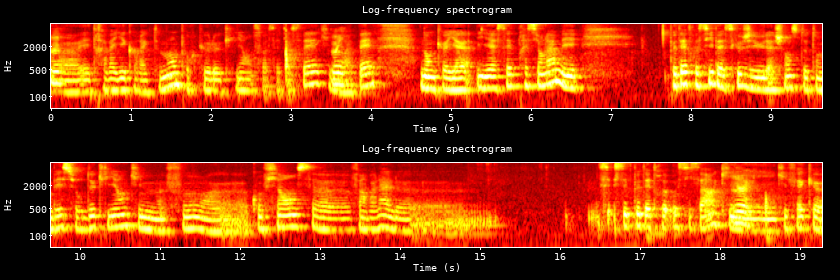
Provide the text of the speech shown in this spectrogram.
mm. et travailler correctement pour que le client soit satisfait, qu'il nous rappelle. Donc il y a, y, a, cette pression-là, mais peut-être aussi parce que j'ai eu la chance de tomber sur deux clients qui me font euh, confiance. Euh, enfin voilà, le... c'est peut-être aussi ça qui, qui fait que,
